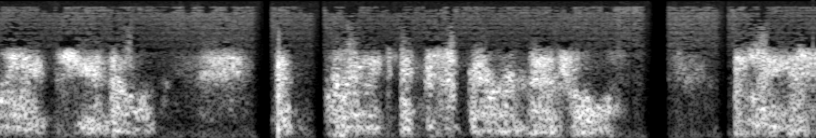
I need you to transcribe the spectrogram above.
ways, you know. A great experimental place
